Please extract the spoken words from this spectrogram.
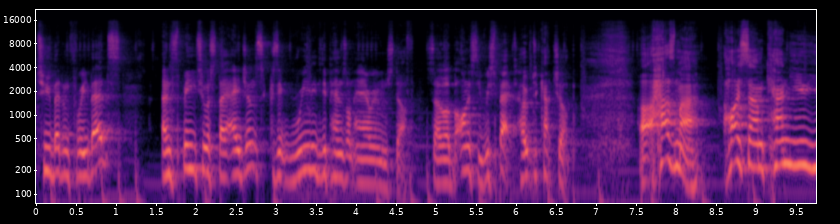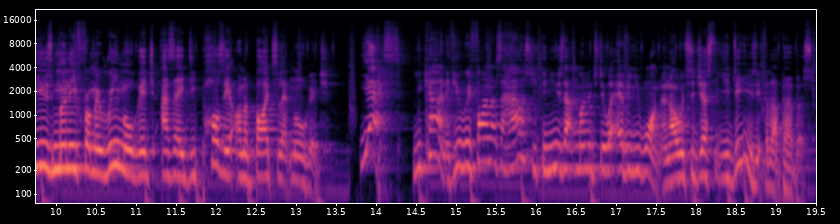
two bed and three beds and speak to estate agents because it really depends on area and stuff. So, uh, but honestly, respect, hope to catch up. Uh, Hazma, hi Sam, can you use money from a remortgage as a deposit on a buy-to-let mortgage? Yes, you can. If you refinance a house, you can use that money to do whatever you want, and I would suggest that you do use it for that purpose.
